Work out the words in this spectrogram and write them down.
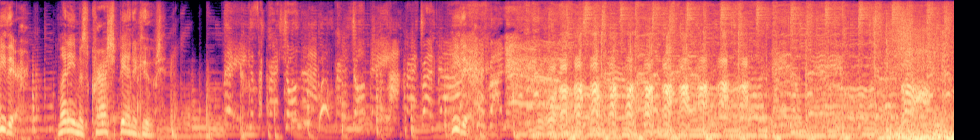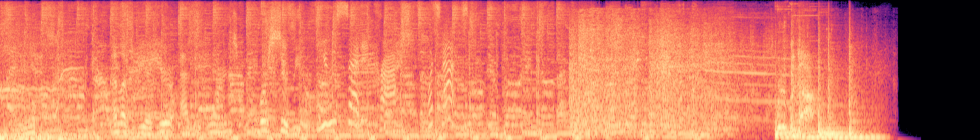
Hey there, my name is Crash Bandicoot. Hey there. yes, I'd love to be a hero as the orange or You said it, Crash.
